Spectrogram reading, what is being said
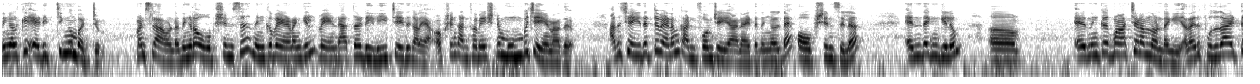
നിങ്ങൾക്ക് എഡിറ്റിങ്ങും പറ്റും. മനസ്സിലാവേണ്ടത് നിങ്ങളുടെ ഓപ്ഷൻസ് നിങ്ങൾക്ക് വേണമെങ്കിൽ വേണ്ടാത്തത് ഡിലീറ്റ് ചെയ്ത് കളയാം. ഓപ്ഷൻ കൺഫർമേഷന് മുമ്പ് ചെയ്യണം അത്. അത് ചെയ്തിട്ട് വേണം കൺഫേം ചെയ്യാനായിട്ട് നിങ്ങളുടെ ഓപ്ഷൻസിൽ എന്തെങ്കിലും നിങ്ങൾക്ക് മാറ്റണം എന്നുണ്ടെങ്കിൽ അതായത് പുതുതായിട്ട്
